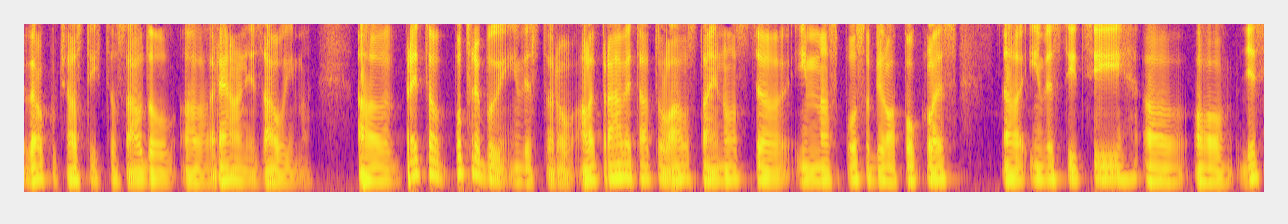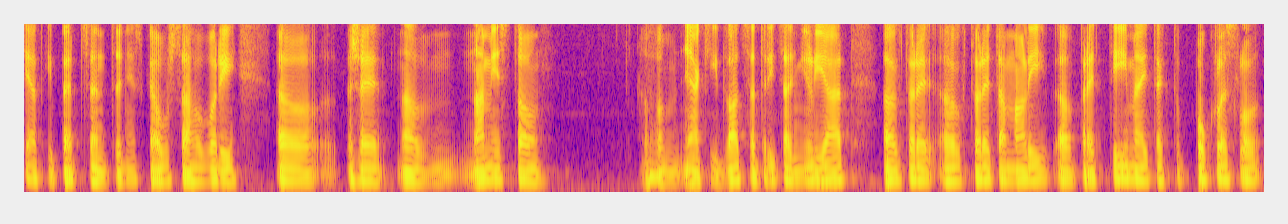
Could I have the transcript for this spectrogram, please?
veľkú časť týchto Saudov reálne zaujíma. Preto potrebujú investorov, ale práve táto lahostajnosť e, im spôsobila pokles e, investícií e, o desiatky percent. Dneska už sa hovorí, že namiesto nejakých 20-30 miliárd, ktoré, ktoré tam mali predtým, aj tak to pokleslo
